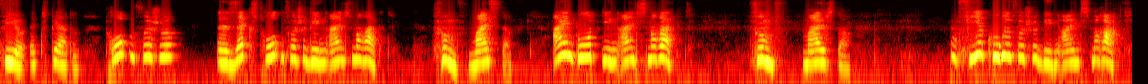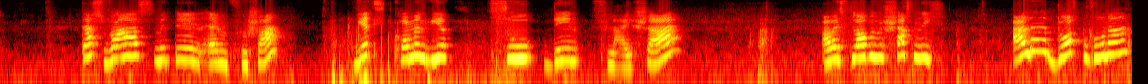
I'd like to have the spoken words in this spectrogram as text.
Vier Experte. Tropenfische, äh, sechs Tropenfische gegen ein Smaragd. Fünf Meister. Ein Boot gegen ein Smaragd. Fünf Meister. Vier Kugelfische gegen ein Smaragd. Das war's mit den ähm, Fischern. Jetzt kommen wir zu den Fleischern. Aber ich glaube, wir schaffen nicht alle Dorfbewohner,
